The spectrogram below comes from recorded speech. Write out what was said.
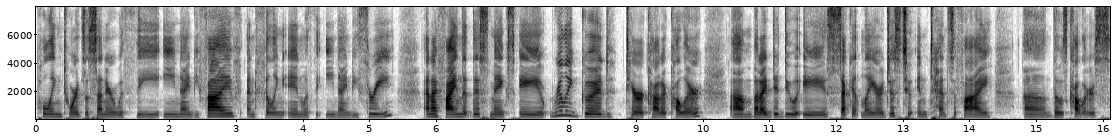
pulling towards the center with the E95 and filling in with the E93. And I find that this makes a really good terracotta color um, but I did do a second layer just to intensify uh, those colors.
